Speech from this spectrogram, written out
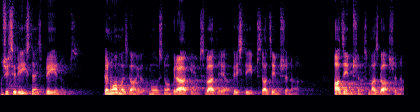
Un šis ir īstais brīnums, ka nomazgājot mūs no grēkiem, svētajā kristības atzimšanā, atzimšanas mazgāšanā,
